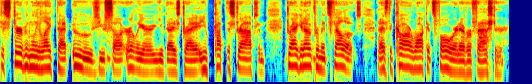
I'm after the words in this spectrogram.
disturbingly like that ooze you saw earlier. You guys try you cut the straps and drag it out from its fellows as the car rockets forward ever faster.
